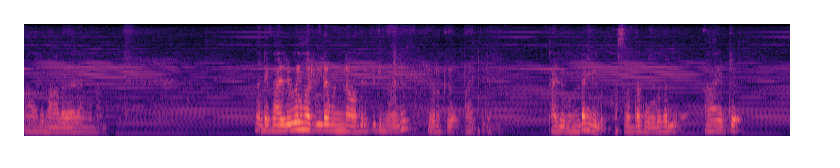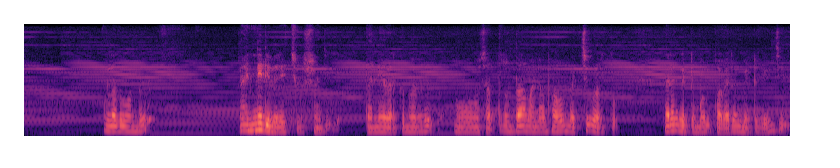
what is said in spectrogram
ആ ഒരു നാളുകാരം അങ്ങനെയാണ്. അതിന്റെ കഴിവുകൾ മറ്റുള്ളവരുടെ മുന്നിൽ അവതരിപ്പിക്കുന്നതിലും ഇവർക്ക് താല്പര്യമില്ല കഴിവുണ്ടെങ്കിലും അശ്രദ്ധ കൂടുതൽ ആയിട്ട് ഉള്ളതുകൊണ്ട് അന്യരിവരെ ചൂഷണം ചെയ്യും. തന്നെ എതിർക്കുന്നവരിൽ ശത്രുതാ മനോഭാവം വെച്ച് പുലർത്തു. തരം കിട്ടുമ്പോൾ പകരം വെട്ടുകയും ചെയ്യും.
